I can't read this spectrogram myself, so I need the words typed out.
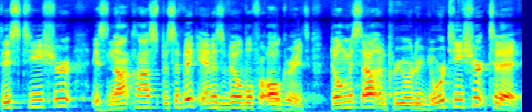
This t-shirt is not class specific and is available for all grades. Don't miss out and pre-order your t-shirt today.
